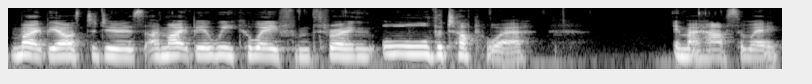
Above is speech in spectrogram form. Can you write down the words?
might be asked to do is I might be a week away from throwing all the Tupperware in my house away,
